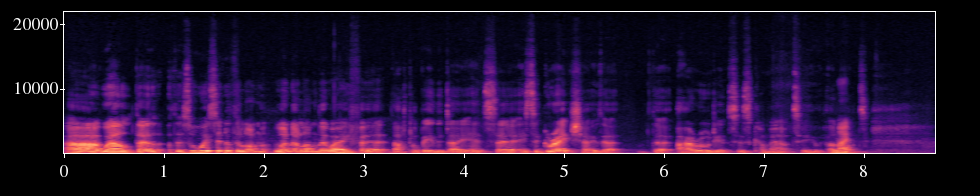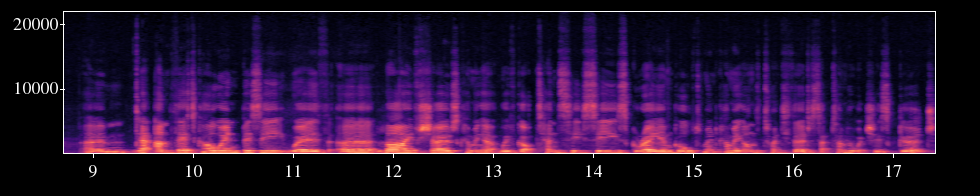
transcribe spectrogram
Ah, well, there, there's always another long, one along the way for that'll be the day. It's a it's a great show that that our audiences come out to a Right. lot. Um, yeah, and Theatre Colwyn busy with uh, live shows coming up. We've got 10cc's Graham Gouldman coming on the 23rd of September, which is good.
